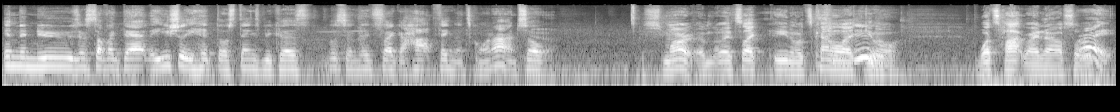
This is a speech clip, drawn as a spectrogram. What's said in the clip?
in the news and stuff like that, they usually hit those things because, listen, it's like a hot thing that's going on. So, Smart. Um, It's like you know. It's kind of like do. you know, what's hot right now. So Right.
